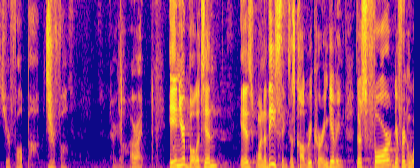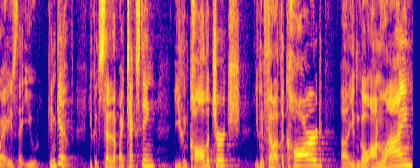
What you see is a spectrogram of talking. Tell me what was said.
It's your fault, Bob. It's your fault. There we go. All right. In your bulletin is one of these things. It's called recurring giving. There's four different ways that you can give. You can set it up by texting, you can call the church, you can fill out the card, uh, you can go online,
